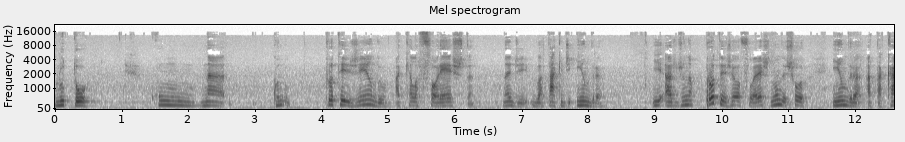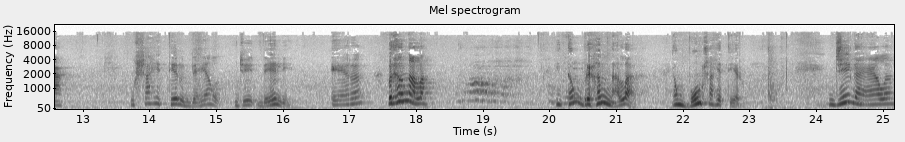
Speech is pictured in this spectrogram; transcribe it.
lutou com na quando, protegendo aquela floresta né, de, do ataque de Indra e Arjuna protegeu a floresta, não deixou Indra atacar, o charreteiro dela, de, dele era Brhanala. Então, Brhanala é um bom charreteiro. Diga a ela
